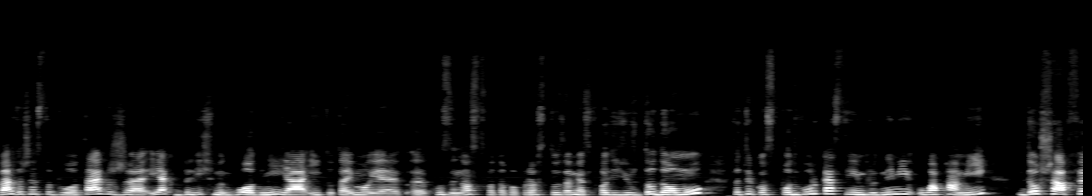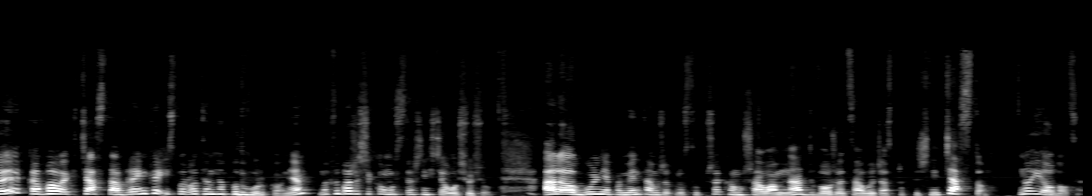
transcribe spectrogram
bardzo często było tak, że jak byliśmy głodni, ja i tutaj moje e, kuzynostwo, to po prostu zamiast wchodzić już do domu, to tylko z podwórka z tymi brudnymi łapami do szafy, kawałek ciasta w rękę i z powrotem na podwórko, nie? No chyba, że się komuś strasznie chciało siusiu. Ale ogólnie pamiętam, że po prostu przekąszałam na dworze cały czas praktycznie ciasto. No i owoce.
